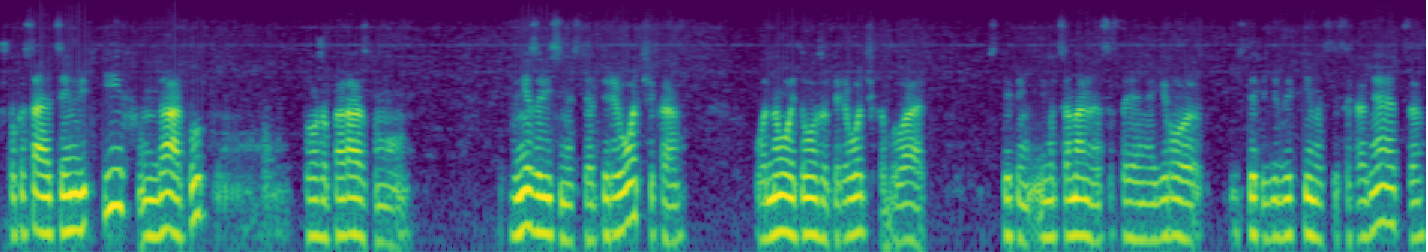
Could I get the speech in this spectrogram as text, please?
Что касается инвектив, да, тут тоже по-разному. Вне зависимости от переводчика, у одного и того же переводчика бывает степень эмоциональное состояние героя степень инвективности сохраняется.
